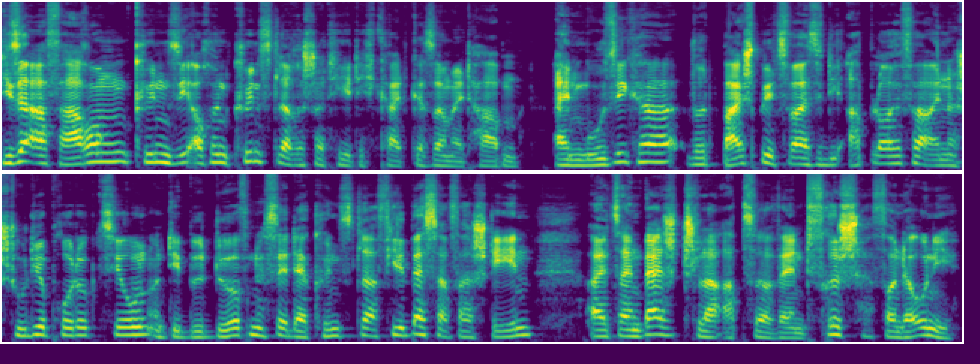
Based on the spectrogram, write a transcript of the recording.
Diese Erfahrungen können Sie auch in künstlerischer Tätigkeit gesammelt haben. Ein Musiker wird beispielsweise die Abläufe einer Studioproduktion und die Bedürfnisse der Künstler viel besser verstehen als ein Bachelor-Absolvent frisch von der Uni.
